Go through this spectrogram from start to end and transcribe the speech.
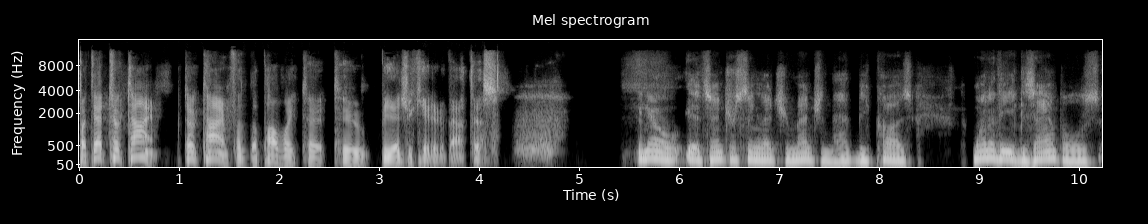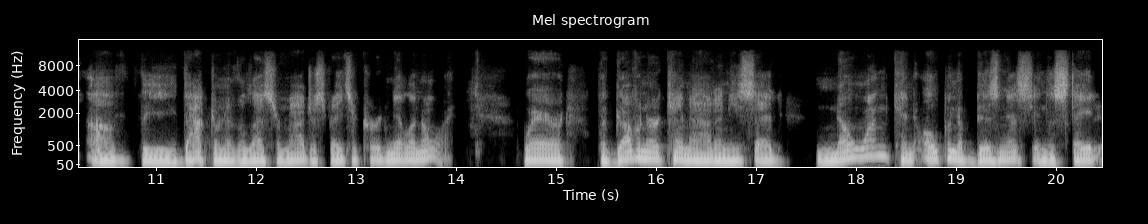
But that took time. It took time for the public to, to be educated about this. You know, it's interesting that you mentioned that because one of the examples of the doctrine of the lesser magistrates occurred in Illinois, where the governor came out and he said, no one can open a business in the state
